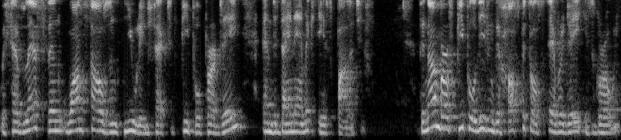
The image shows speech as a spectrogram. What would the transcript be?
we have less than 1,000 newly infected people per day, and the dynamic is positive. The number of people leaving the hospitals every day is growing.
